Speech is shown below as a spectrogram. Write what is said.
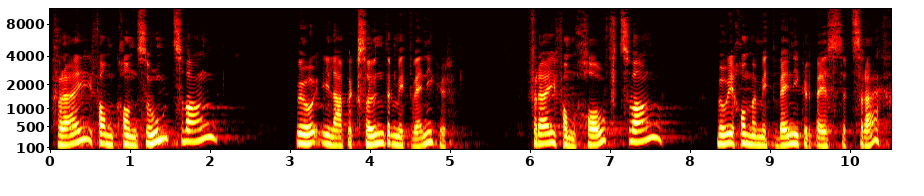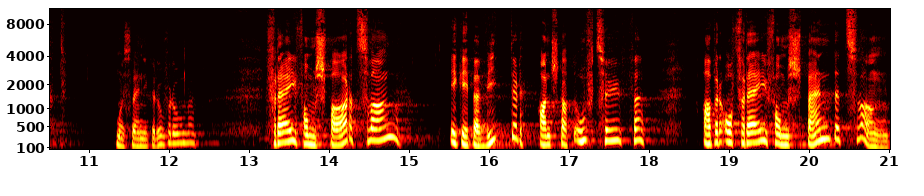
Frei vom Konsumzwang, weil ich lebe gesünder mit weniger. Frei vom Kaufzwang, weil ich komme mit weniger besser zurecht. Ich muss weniger aufräumen. Frei vom Sparzwang, ich gebe weiter, anstatt aufzuhäufen. Aber auch frei vom Spendenzwang.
